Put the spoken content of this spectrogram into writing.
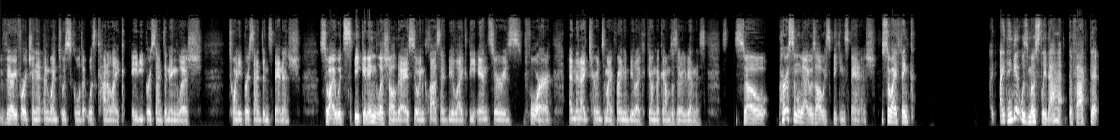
very fortunate and went to a school that was kind of like 80% in English, 20% in Spanish. So I would speak in English all day. So in class, I'd be like, the answer is four. And then I'd turn to my friend and be like, ¿Qué onda que vamos a hacer el viernes? So personally, I was always speaking Spanish. So I think, I, I think it was mostly that the fact that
